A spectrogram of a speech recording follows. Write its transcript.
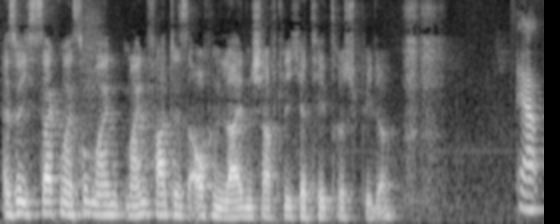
Also ich sag mal so, mein, mein Vater ist auch ein leidenschaftlicher Tetris-Spieler. Ja.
